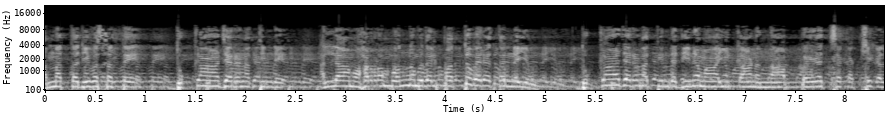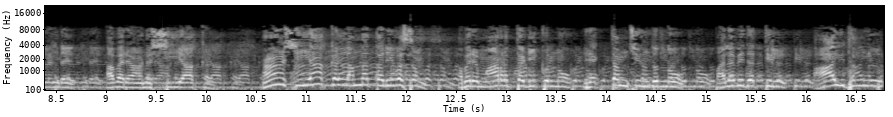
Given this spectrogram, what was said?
അന്നത്തെ ദിവസത്തെ ദുഃഖാചരണത്തിന്റെ അല്ല മൊഹറം ഒന്ന് മുതൽ പത്ത് വരെ തന്നെയും ദുഃഖാചരണത്തിന്റെ ദിനമായി കാണുന്ന ആ പിഴച്ച കക്ഷികളുണ്ട്. അവരാണ് ഷിയാക്കൾ. ആ ഷിയാക്കൾ അന്നത്തെ ദിവസം അവർ മാറത്തടിക്കുന്നു രക്തം ചിന്തുന്നു. പലവിധത്തിൽ ആയുധങ്ങൾ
